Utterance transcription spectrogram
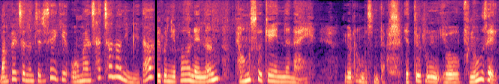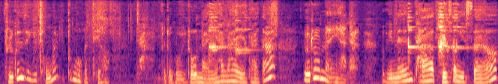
18,000원짜리 3개 54,000원입니다. 그리고 이번에는 병 속에 있는 아이 요런 모습입니다. 예뚫분 요 분홍색 붉은색이 정말 예쁜 것 같아요. 자 그리고 요런 아이 하나에다가 요런 아이 하나 여기는 다 개성 있어요.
